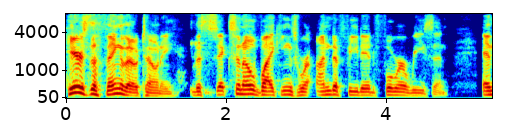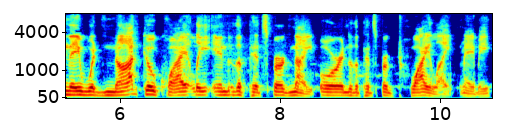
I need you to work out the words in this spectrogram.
Here's the thing though, Tony. The 6 and 0 Vikings were undefeated for a reason. And they would not go quietly into the Pittsburgh night or into the Pittsburgh twilight, maybe,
